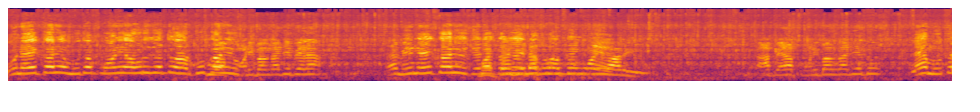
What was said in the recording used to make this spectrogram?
હું નહીં કર્યું હું તો પાણી આવડું જ હતું હરખું કર્યું. પોણી બંગાજી પેલા એ મેં નહીં કર્યું જેને કર્યું એને પાણી કરીને આ પેલા પોણી બંગાજી તું લે હું તો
